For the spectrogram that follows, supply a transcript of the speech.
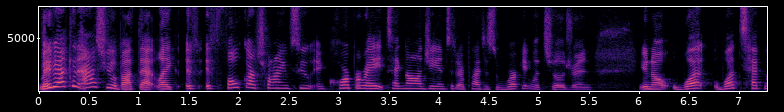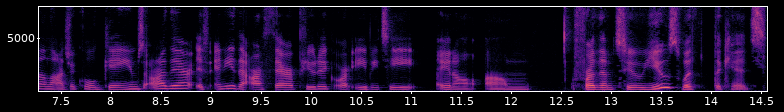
maybe I can ask you about that. Like, if, if folk are trying to incorporate technology into their practice and working with children, you know, what what technological games are there, if any, that are therapeutic or EBT, you know, um, for them to use with the kids?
